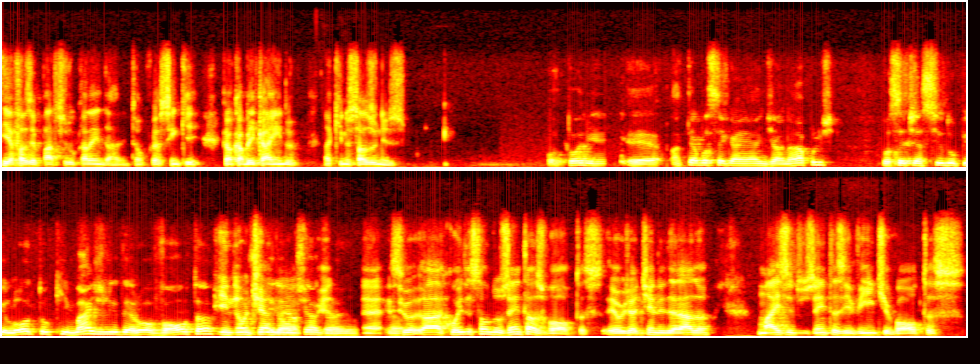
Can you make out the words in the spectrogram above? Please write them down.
ia fazer parte do calendário. Então foi assim que eu acabei caindo aqui nos Estados Unidos. Ô, Tony, é, até você ganhar Indianápolis, você tinha sido o piloto que mais liderou volta e não tinha, e ganho, não tinha ganho. É, é. A corrida são 200 voltas. Eu já tinha liderado mais de 220 voltas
